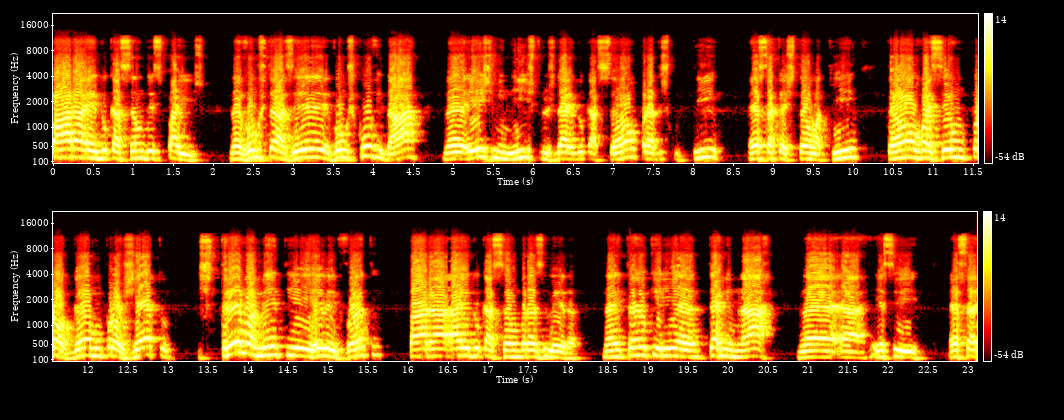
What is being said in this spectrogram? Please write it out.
para a educação desse país. Né, vamos trazer, vamos convidar né, ex-ministros da educação para discutir essa questão aqui. Então, vai ser um programa, um projeto extremamente relevante para a educação brasileira. Né? Então, eu queria terminar né, esse, essa,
